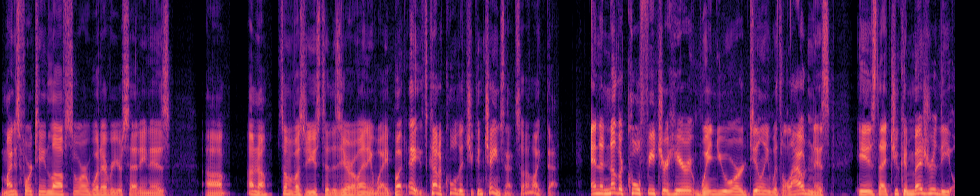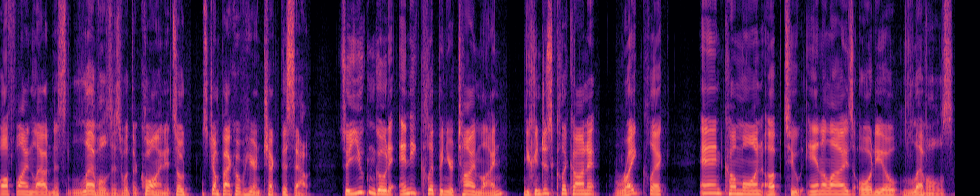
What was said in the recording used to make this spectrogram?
minus 14 LUFS or whatever your setting is. Um, I don't know. Some of us are used to the zero anyway, but hey, it's kind of cool that you can change that. So I like that. And another cool feature here when you are dealing with loudness is that you can measure the offline loudness levels is what they're calling it. So let's jump back over here and check this out. So you can go to any clip in your timeline. You can just click on it, right click, and come on up to Analyze Audio Levels.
